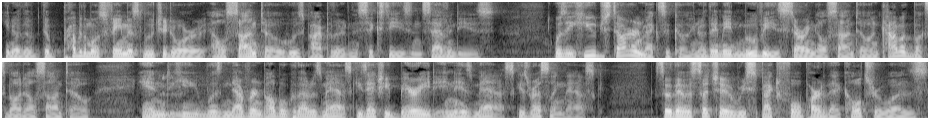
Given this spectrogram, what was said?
You know, the, the probably the most famous luchador El Santo, who was popular in the '60s and '70s, was a huge star in Mexico. You know, they made movies starring El Santo and comic books about El Santo, and he was never in public without his mask. He's actually buried in his mask, his wrestling mask. So that was such a respectful part of that culture was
